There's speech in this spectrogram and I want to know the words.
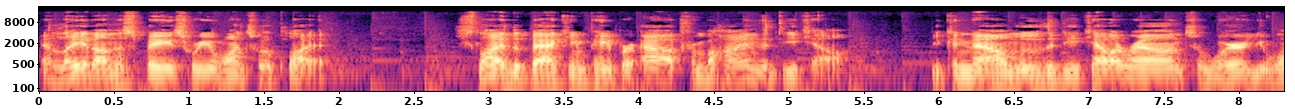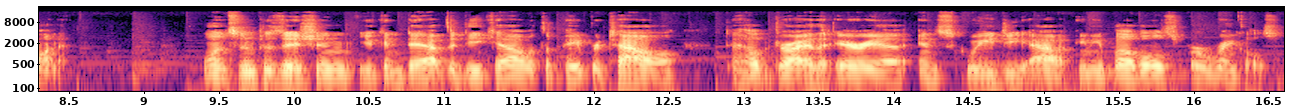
and lay it on the space where you want to apply it. Slide the backing paper out from behind the decal. You can now move the decal around to where you want it. Once in position, you can dab the decal with a paper towel to help dry the area and squeegee out any bubbles or wrinkles.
